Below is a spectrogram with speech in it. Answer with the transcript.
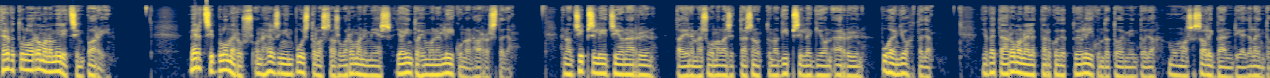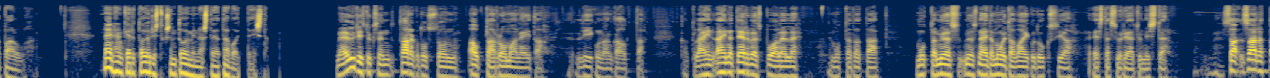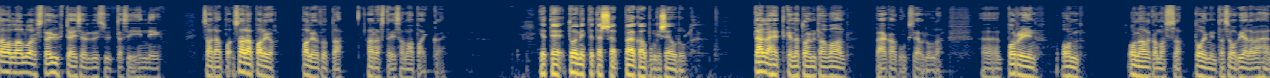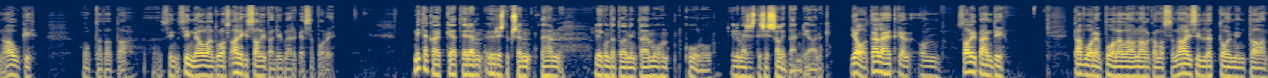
Tervetuloa Romano Miritsin pariin. Mertsi Blomerus on Helsingin puistolassa asuva romanimies ja intohimoinen liikunnan harrastaja. Hän on Gypsy Legion ryn, tai enemmän suomalaisittain sanottuna Gypsy Legion ryn, puheenjohtaja ja vetää romaneille tarkoitettuja liikuntatoimintoja, muun muassa salibändiä ja lentopalloa. Näin hän kertoo yhdistyksen toiminnasta ja tavoitteista. Meidän yhdistyksen tarkoitus on auttaa romaneita liikunnan kautta, kautta lähinnä terveyspuolelle, mutta, tota, mutta myös, myös näitä muita vaikutuksia, estä syrjäytymistä, Sa, saada tavallaan luoda sitä yhteisöllisyyttä siihen, niin saadaan, saadaan paljon, paljon tota, harrastajia samaan paikkaan. Ja te toimitte tässä pääkaupunkiseudulla? Tällä hetkellä toimitaan vaan pääkaupunkiseudulla. Poriin on, on alkamassa toiminta, se on vielä vähän auki, mutta tota, sinne, sinne ollaan tulossa ainakin merkeissä Poriin. Mitä kaikkea teidän yhdistyksen tähän liikuntatoimintaan ja muuhun kuuluu? Ilmeisesti siis salibändiä ainakin. Joo, tällä hetkellä on salibändi. Tämän vuoden puolella on alkamassa naisille toimintaa.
